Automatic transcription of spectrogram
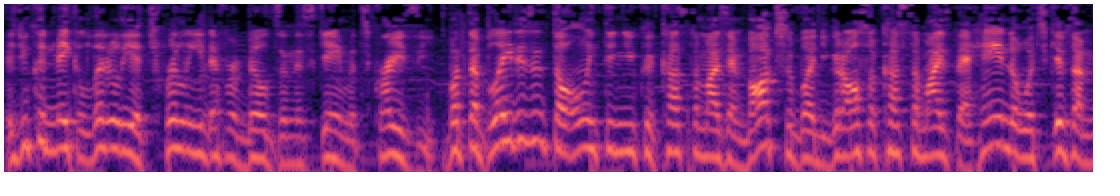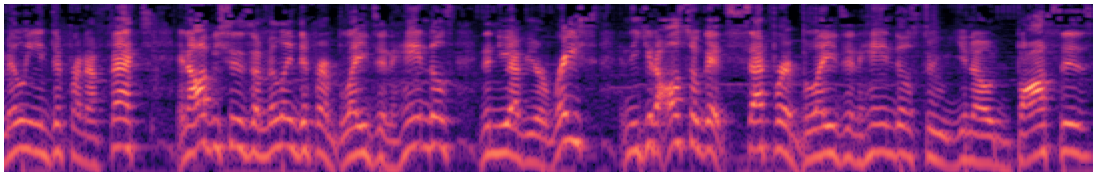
is you can make literally a trillion different builds in this game. It's crazy. But the blade isn't the only thing you could customize in Voxlblade. You could also customize the handle which gives a million different effects and obviously there's a million different blades and handles. Then you have your race and you can also get separate blades and handles through, you know, bosses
